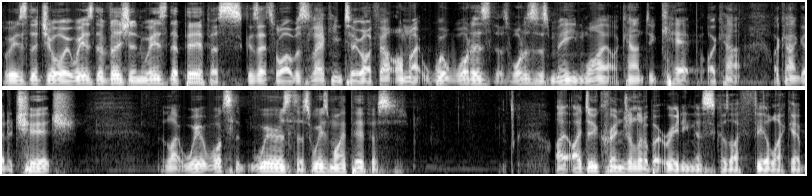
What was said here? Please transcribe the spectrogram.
Where's the joy? Where's the vision? Where's the purpose? Because that's what I was lacking too. I felt I'm like, well, what is this? What does this mean? Why I can't do CAP? I can't. I can't go to church. Like, where? What's the? Where is this? Where's my purpose? I, I do cringe a little bit reading this because I feel like a,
